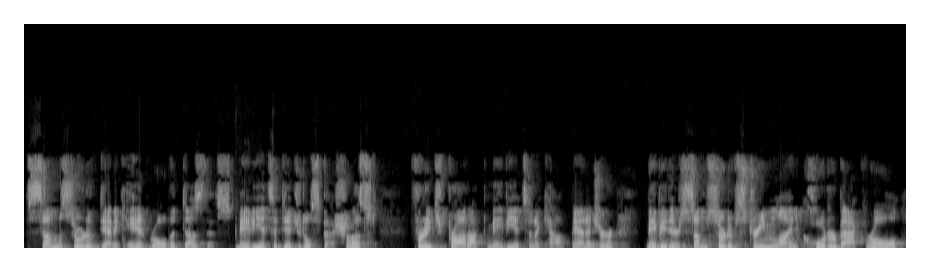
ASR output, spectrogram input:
some sort of dedicated role that does this. Maybe it's a digital specialist for each product. Maybe it's an account manager. Maybe there's some sort of streamlined quarterback role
